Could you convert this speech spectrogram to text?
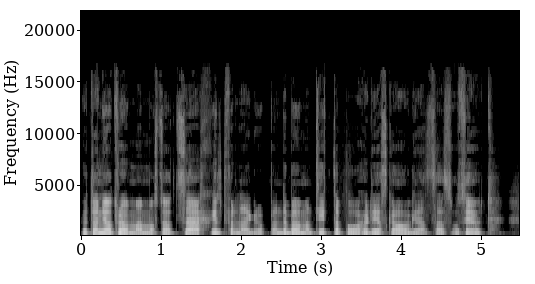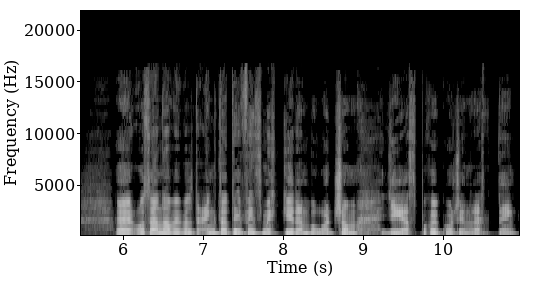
Utan jag tror att man måste ha ett särskilt för den här gruppen. Det behöver man titta på hur det ska avgränsas och se ut. Eh, och sen har vi väl tänkt att det finns mycket i den vård som ges på sjukvårdsinrättning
